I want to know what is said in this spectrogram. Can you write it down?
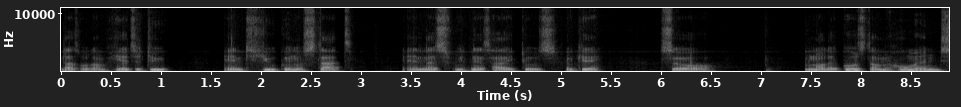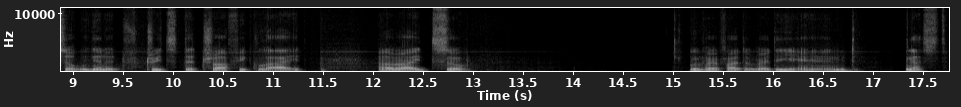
that's what i'm here to do. And you're gonna start and let's witness how it goes okay? So i'm not a ghost i'm a human so we're gonna treat the traffic light. All right so we verified already and next.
